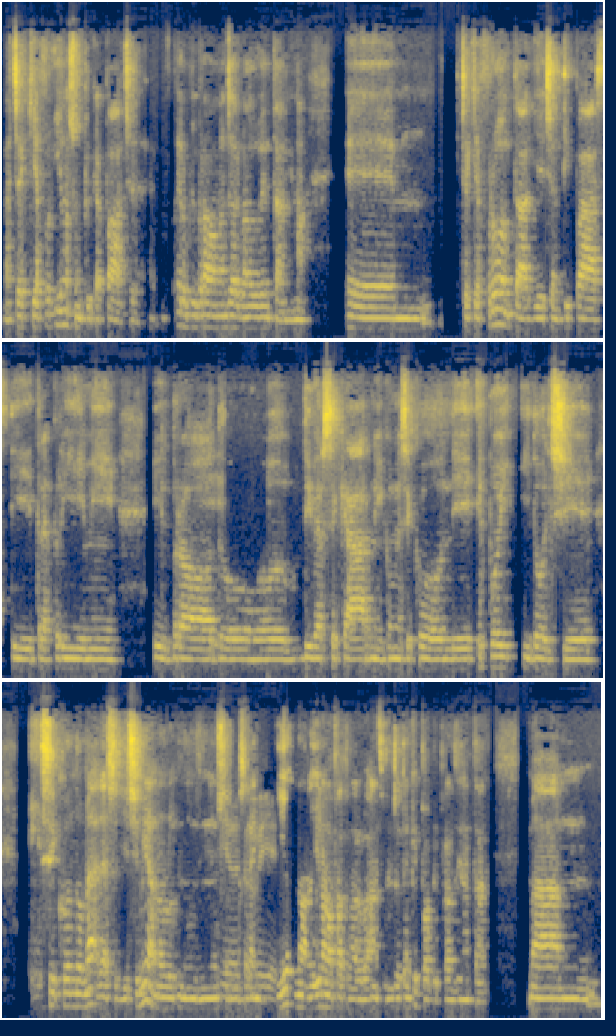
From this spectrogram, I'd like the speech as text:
ma c'è chi affronta, io non sono più capace, ero più bravo a mangiare quando avevo 20 anni, ma ehm, c'è chi affronta 10 antipasti, tre primi, il brodo, diverse carni come secondi e poi i dolci. E secondo me adesso 10.000 non, lo- non, non so, Io non non sarei- sarei- io, no, io non ho fatto una roba, anzi ho mangiato anche poco il pranzo di Natale, ma mh,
